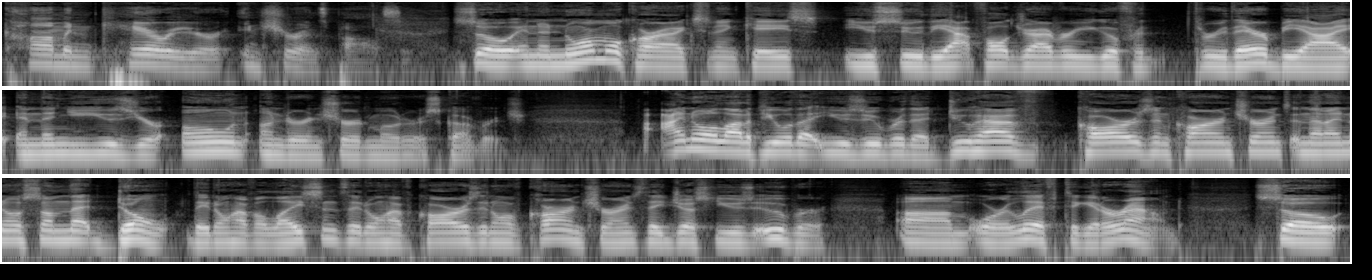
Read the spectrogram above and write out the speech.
common carrier insurance policy. So in a normal car accident case, you sue the at fault driver, you go for through their BI, and then you use your own underinsured motorist coverage. I know a lot of people that use Uber that do have cars and car insurance, and then I know some that don't. They don't have a license, they don't have cars, they don't have car insurance, they just use Uber um, or Lyft to get around. So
